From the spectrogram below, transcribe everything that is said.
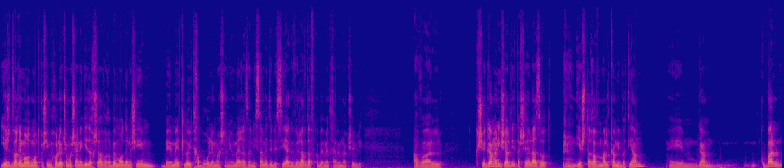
יש דברים מאוד מאוד קשים. יכול להיות שמה שאני אגיד עכשיו, הרבה מאוד אנשים באמת לא יתחברו למה שאני אומר, אז אני שם את זה בסייג, ולאו דווקא באמת חייבים להקשיב לי. אבל כשגם אני שאלתי את השאלה הזאת, יש את הרב מלכה מבת ים, אה, גם מקובל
